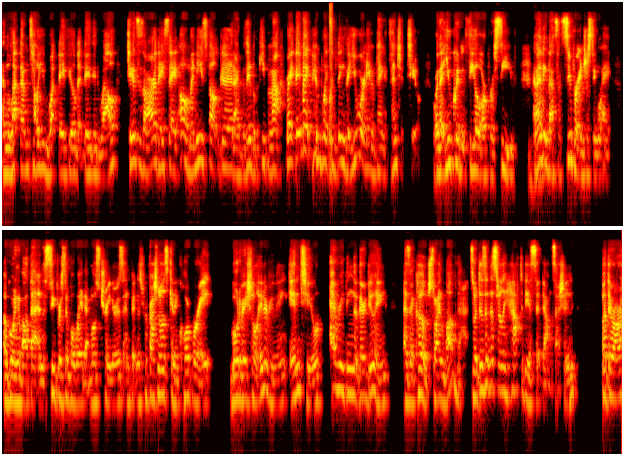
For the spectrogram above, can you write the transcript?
And let them tell you what they feel that they did well. Chances are they say, oh, my knees felt good. I was able to keep them out, right? They might pinpoint some things that you weren't even paying attention to or that you couldn't feel or perceive. And I think that's a super interesting way of going about that and a super simple way that most trainers and fitness professionals can incorporate motivational interviewing into everything that they're doing as a coach. So I love that. So it doesn't necessarily have to be a sit down session, but there are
